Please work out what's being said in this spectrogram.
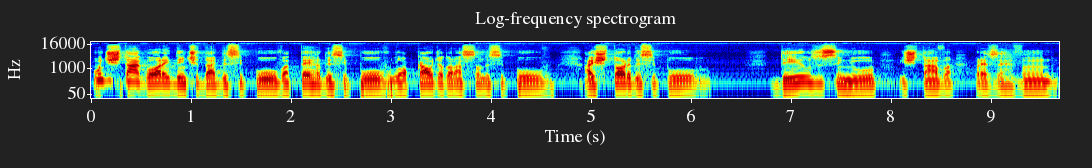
Onde está agora a identidade desse povo, a terra desse povo, o local de adoração desse povo, a história desse povo? Deus, o Senhor, estava preservando.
